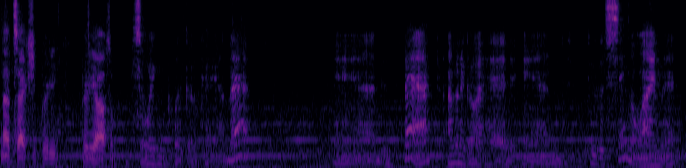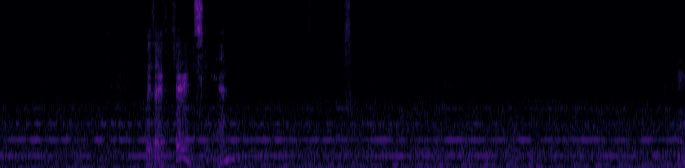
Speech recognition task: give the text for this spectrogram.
That's actually pretty pretty awesome. So we can click OK on that. And in fact, I'm going to go ahead and do the same alignment with our third scan. And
